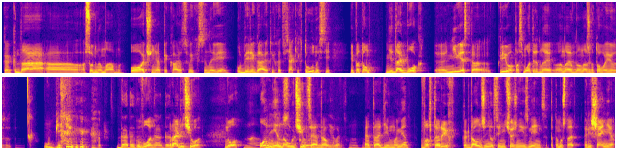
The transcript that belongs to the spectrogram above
когда а, особенно мамы очень опекают своих сыновей, уберегают их от всяких трудностей, и потом, не дай бог, э, невестка криво посмотрит на, она, она же готова ее убить. Да, да, да. Вот. Ради чего? Но он не научился. Это, это один момент. Во-вторых, когда он женился, ничего же не изменится. Потому что решение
